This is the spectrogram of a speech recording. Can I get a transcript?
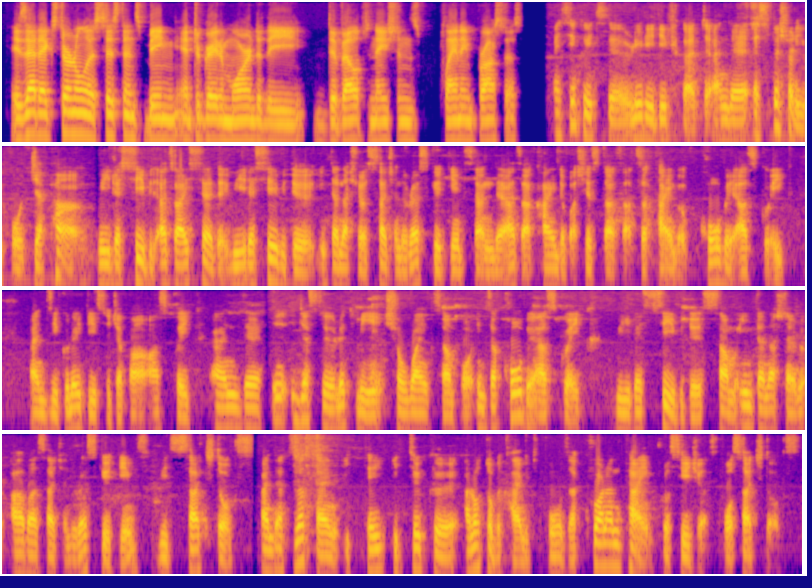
Is that external assistance being integrated more into the developed nations planning process? I think it's uh, really difficult, and uh, especially for Japan, we received, as I said, we received international search and rescue teams and other kind of assistance at the time of Kobe earthquake and the Great East Japan earthquake. And uh, just let me show one example. In the Kobe earthquake, we received some international urban search and rescue teams with search dogs. And at that time, it, take, it took uh, a lot of time for the quarantine procedures for search dogs.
